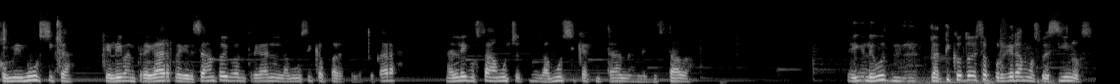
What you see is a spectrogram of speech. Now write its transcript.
con mi música que le iba a entregar, regresando iba a entregarle la música para que lo tocara. A él le gustaba mucho la música gitana, le gustaba. Le, le, platico todo eso porque éramos vecinos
